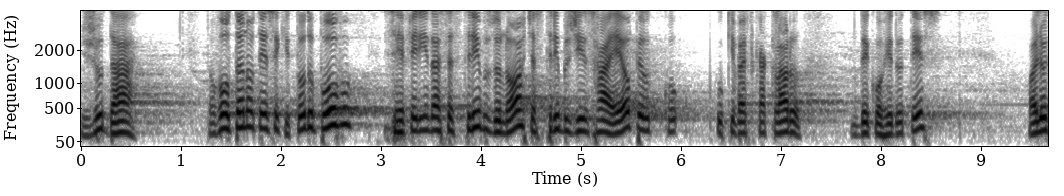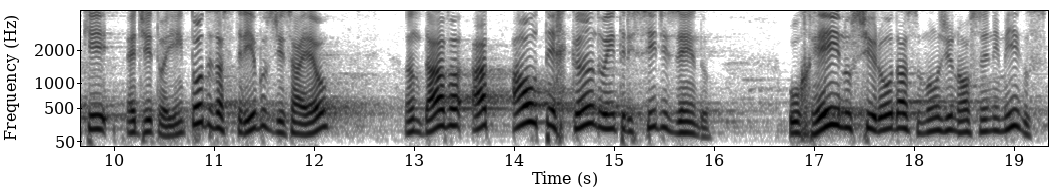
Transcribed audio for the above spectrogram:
Judá. Então, voltando ao texto aqui, todo o povo, se referindo a essas tribos do norte, as tribos de Israel, pelo o que vai ficar claro no decorrer do texto. Olha o que é dito aí: em todas as tribos de Israel andava altercando entre si, dizendo: O rei nos tirou das mãos de nossos inimigos,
